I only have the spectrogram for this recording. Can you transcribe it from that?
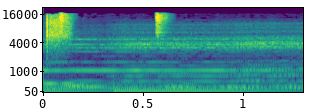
我。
